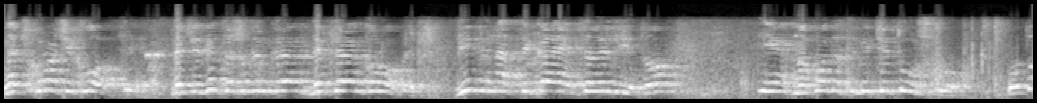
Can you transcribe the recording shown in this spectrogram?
Значить, хороші хлопці. Значить, дивіться, що Дмитро- робить. Він у нас тікає ціле літо і знаходить собі тітушку. Ото,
